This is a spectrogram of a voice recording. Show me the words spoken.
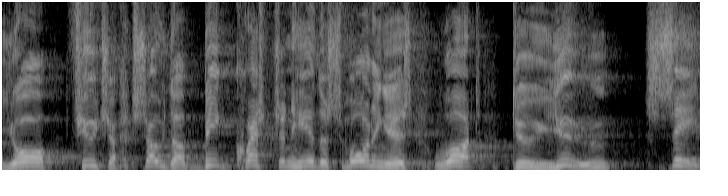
your future. So, the big question here this morning is what do you see?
